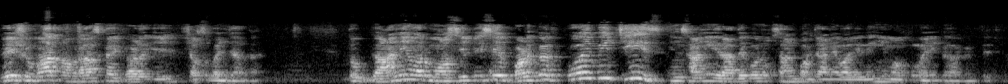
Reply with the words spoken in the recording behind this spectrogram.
बेशुमार अमराज का एक गढ़ ये शख्स बन जाता है। तो गाने और मौसीकी से बढ़कर कोई भी चीज़ इंसानी इरादे को नुकसान पहुँचाने वाली नहीं, इमाम कुमारी कहा करते थे।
